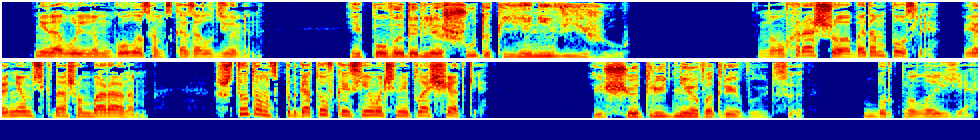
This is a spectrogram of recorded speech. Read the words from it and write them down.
— недовольным голосом сказал Демин. «И повода для шуток я не вижу». «Ну хорошо, об этом после. Вернемся к нашим баранам. Что там с подготовкой съемочной площадки?» «Еще три дня потребуется», — буркнул Илья.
